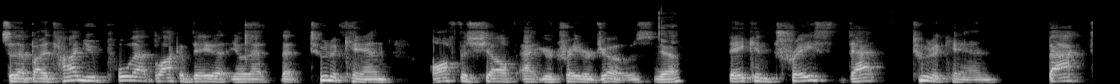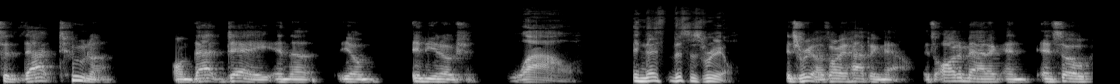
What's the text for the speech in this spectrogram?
So that by the time you pull that block of data, you know, that that tuna can off the shelf at your Trader Joe's, yeah, they can trace that tuna can back to that tuna on that day in the you know Indian Ocean. Wow. And this this is real. It's real. It's already happening now. It's automatic and and so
